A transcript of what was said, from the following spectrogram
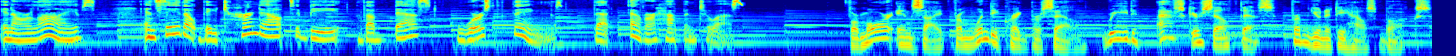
in our lives and say that they turned out to be the best, worst things that ever happened to us. For more insight from Wendy Craig Purcell, Read Ask Yourself This from Unity House Books.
